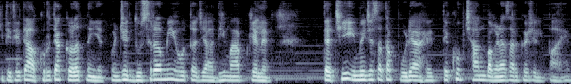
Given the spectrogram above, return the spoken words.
की तिथे त्या आकृत्या कळत नाही आहेत पण जे दुसरं मी होतं जे आधी मॅप केलं आहे त्याची इमेजेस आता पुढे आहेत. ते खूप छान बघण्यासारखं शिल्प आहे.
